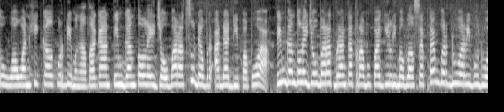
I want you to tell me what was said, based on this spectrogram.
Wawan Hikal Kurdi mengatakan tim Gantole Jawa Barat sudah berada di Papua. Tim Gantole Jawa Barat berangkat Rabu pagi 15 September 2021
